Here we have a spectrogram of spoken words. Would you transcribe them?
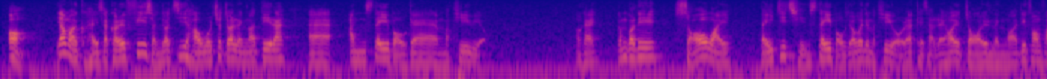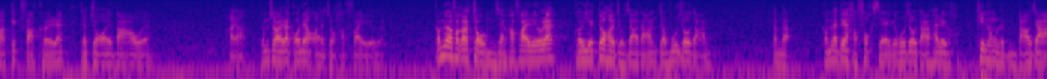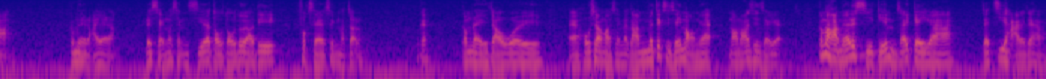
哦，因為其實佢 fission 咗之後會出咗另一啲咧誒 unstable 嘅 material，OK，咁嗰啲所謂比之前 stable 咗嗰啲 material 咧，其實你可以再另外啲方法激發佢咧，就再爆嘅，係啦，咁所以咧嗰啲我係做核廢料嘅，咁如果發覺做唔成核廢料咧，佢亦都可以做炸彈，就污糟彈，得唔得？咁一啲核輻射嘅污糟彈喺你天空裏面爆炸，咁你瀨嘢啦。你成個城市咧，度度都有啲輻射性物質咯。咁你就會誒好傷害性嘅，但唔係即時死亡嘅，慢慢先死嘅。咁啊，下面有啲事件唔使記嘅嚇，就係知下嘅啫嚇。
